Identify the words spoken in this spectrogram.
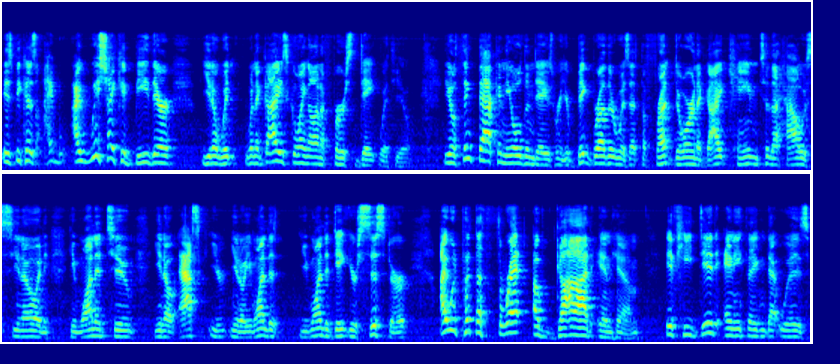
is because I, I wish I could be there, you know, when, when a guy's going on a first date with you. You know, think back in the olden days where your big brother was at the front door and a guy came to the house, you know, and he wanted to, you know, ask you, you know, he wanted to, you wanted to date your sister. I would put the threat of God in him if he did anything that was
